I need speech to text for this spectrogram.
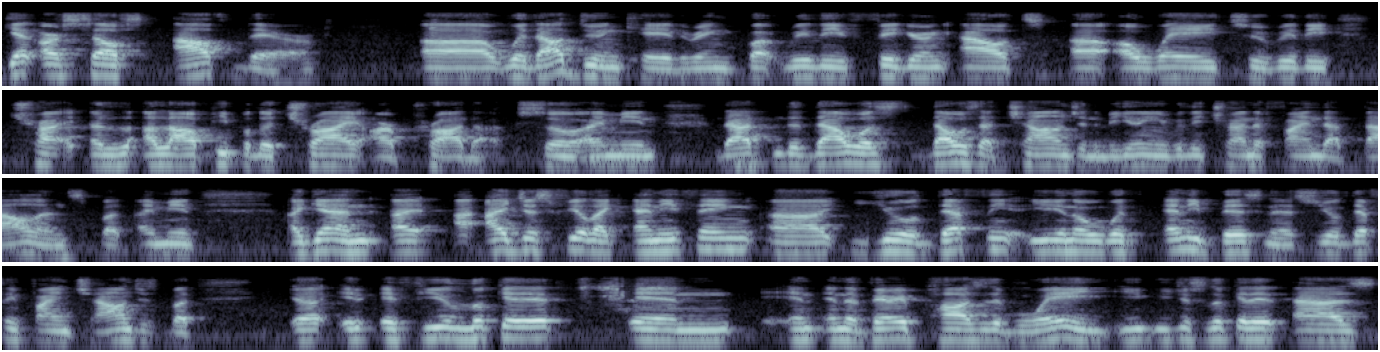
get ourselves out there uh, without doing catering, but really figuring out uh, a way to really try allow people to try our product. So I mean that that was that was that challenge in the beginning, really trying to find that balance. But I mean, again, I I I just feel like anything, uh, you'll definitely you know with any business, you'll definitely find challenges. But uh, if, if you look at it in in, in a very positive way, you, you just look at it as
